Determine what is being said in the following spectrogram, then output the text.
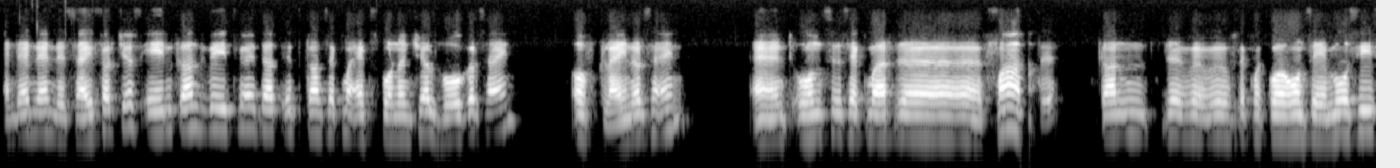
En, dan en de cijfertjes, één kant weten wij dat het kan zeg maar exponentieel hoger zijn of kleiner zijn. En onze zeg maar uh, vaten kan uh, zeg maar, qua onze emoties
